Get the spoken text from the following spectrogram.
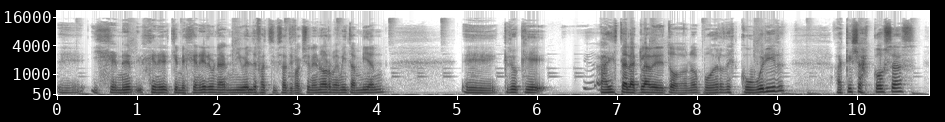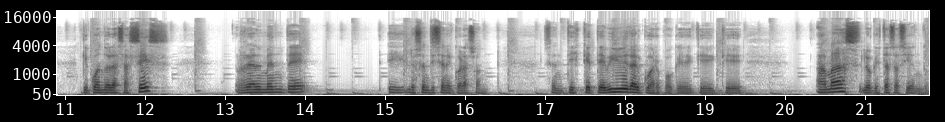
eh, y que me genere un nivel de satisfacción enorme a mí también, creo que ahí está la clave de todo, ¿no? Poder descubrir aquellas cosas que cuando las haces realmente lo sentís en el corazón. Sentís que te vibra el cuerpo, que, que, que amás lo que estás haciendo.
